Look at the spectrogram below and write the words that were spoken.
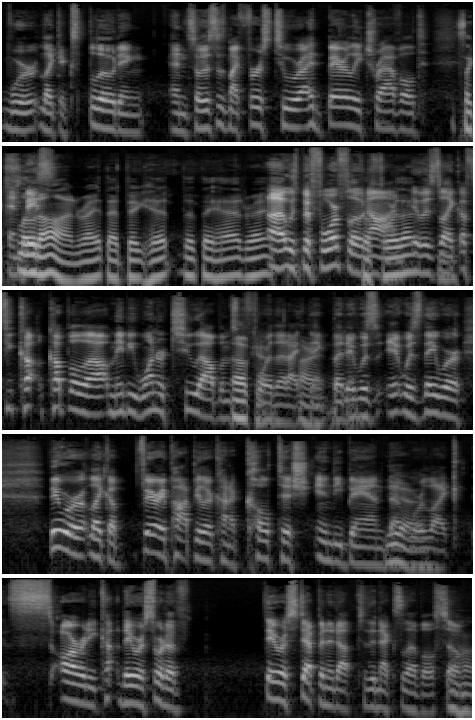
were like exploding. And so this is my first tour. I had barely traveled. It's like And Float bas- On, right? That big hit that they had, right? Uh, it was before Float Before On. that? It was like a few cou- couple, uh, maybe one or two albums Okay. before that, I All think. right, But okay. it was it was they were they were like a very popular kind of cultish indie band that Yeah. were like already they were sort of they were stepping it up to the next level. So Uh-huh.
